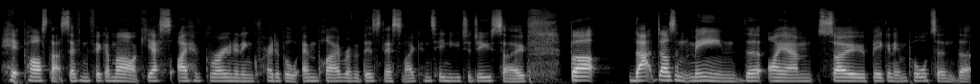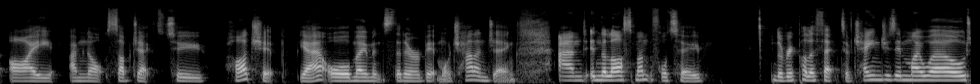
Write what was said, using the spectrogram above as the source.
hit past that seven figure mark. Yes, I have grown an incredible empire of a business and I continue to do so. But that doesn't mean that I am so big and important that I am not subject to hardship, yeah, or moments that are a bit more challenging. And in the last month or two, the ripple effect of changes in my world,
